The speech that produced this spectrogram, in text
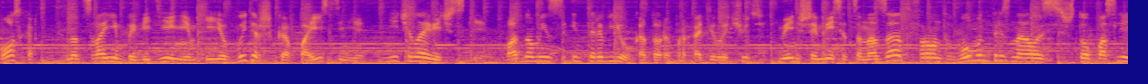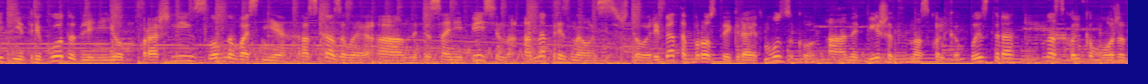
Мосхарт над своим поведением и ее выдержка поистине нечеловеческие. В одном из интервью, которое проходило чуть меньше месяца назад, фронт Woman призналась, что последние три года для нее прошли словно во сне. Рассказывая о написании песен, она призналась, что ребята просто играют музыку, а она пишет насколько быстро, насколько может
